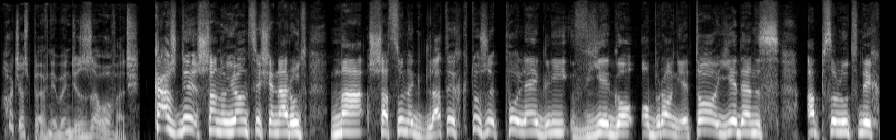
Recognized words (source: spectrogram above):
Chociaż pewnie będziesz żałować. Każdy szanujący się naród ma szacunek dla tych, którzy polegli w jego obronie. To jeden z absolutnych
